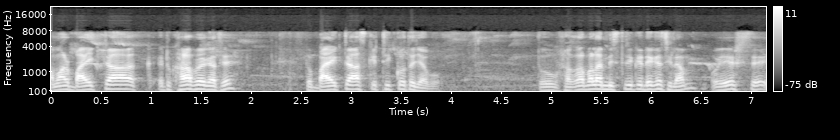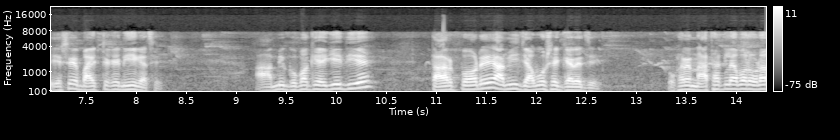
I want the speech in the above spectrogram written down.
আমার বাইকটা একটু খারাপ হয়ে গেছে, তো বাইকটা আজকে ঠিক করতে যাব। তো সকালবেলা মিস্ত্রিকে ডেকেছিলাম, ও এসছে, এসে বাইকটাকে নিয়ে গেছে। আমি গোপাকে এগিয়ে দিয়ে, তারপরে আমি যাব সেই গ্যারেজে। ওখানে না থাকলে আবার ওরা,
